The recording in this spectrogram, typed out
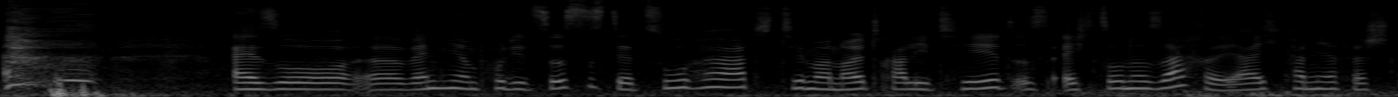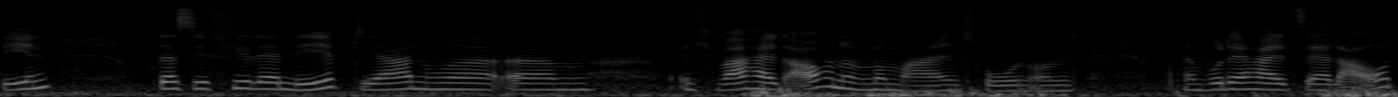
also äh, wenn hier ein Polizist ist, der zuhört, Thema Neutralität ist echt so eine Sache. Ja, ich kann ja verstehen, dass ihr viel erlebt. Ja, nur ähm, ich war halt auch in einem normalen Ton und dann wurde er halt sehr laut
